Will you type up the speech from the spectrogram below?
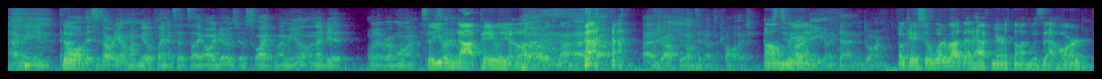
I mean, and So- all this is already on my meal plan, so it's like all I do is just swipe my meal, and I get whatever I want. so And you were not paleo. Oh, I was not. I dropped it. I dropped it once I got to college. It was Oh, too hard to eat like that in the dorm. okay, so what about that half marathon? Was that hard?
